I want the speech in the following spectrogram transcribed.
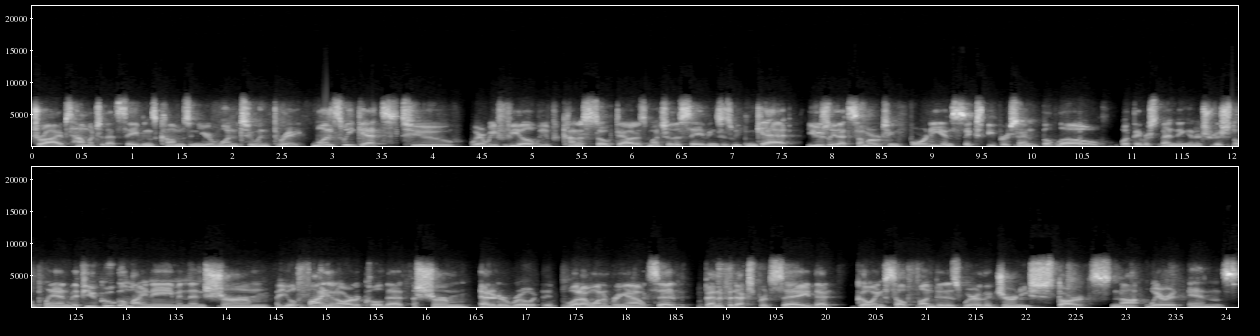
drives how much of that savings comes in year one, two, and three. Once we get to where we feel we've kind of soaked out as much of the savings as we can get, usually that's somewhere between 40 and 60% below what they were spending in a traditional plan. If you Google my name and then SHRM, you'll find an article that a SHRM editor wrote. What I want to bring out it said benefit experts say that going self-funded is where the journey starts, not where it ends.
